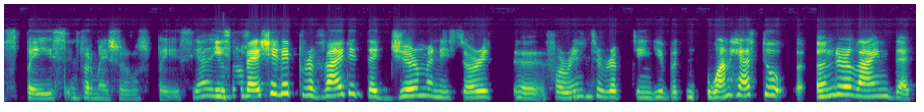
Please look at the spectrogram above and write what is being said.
space, informational space. Yeah, especially provided that Germany. Sorry uh, for mm-hmm. interrupting you, but one has to uh, underline that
